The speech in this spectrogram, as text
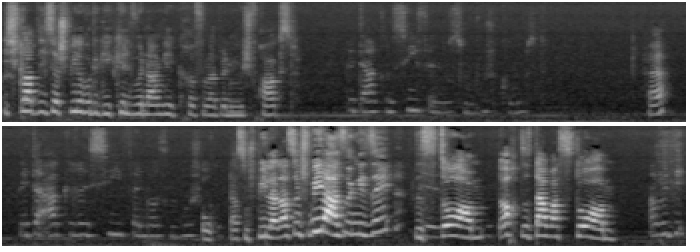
Ich glaube, dieser Spieler wurde gekillt, er angegriffen hat, wenn du mich fragst. Bitte aggressiv, wenn du aus dem Busch kommst. Hä? Bitte aggressiv, wenn du aus dem Busch Oh, kommst. das ist ein Spieler, das ist ein Spieler, hast du ihn gesehen? Das ist Storm. Doch, das, da war Storm. Aber die,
